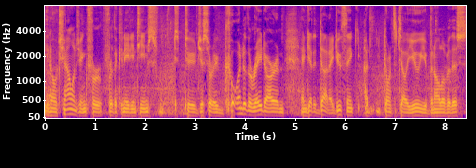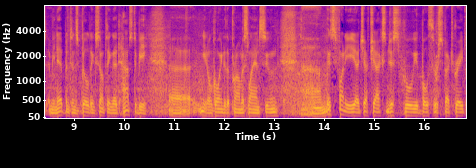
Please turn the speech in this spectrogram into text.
you know, challenging for, for the Canadian teams to, to, just sort of go under the radar and, and get it done. I do think I don't have to tell you, you've been all over this. I mean, Edmonton's building something that has to be, uh, you know, going to the promised land soon. Um, it's funny, uh, Jeff Jackson, just who we both respect greatly,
